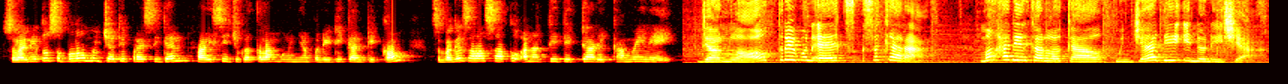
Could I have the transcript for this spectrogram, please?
Selain itu, sebelum menjadi presiden, Raisi juga telah mengenyam pendidikan di KOM sebagai salah satu anak didik dari Khamenei. Download Tribun X sekarang, menghadirkan lokal menjadi Indonesia.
